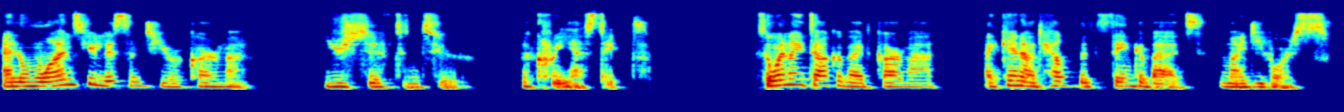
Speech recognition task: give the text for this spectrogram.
And once you listen to your karma, you shift into a Kriya state. So when I talk about karma, I cannot help but think about my divorce.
